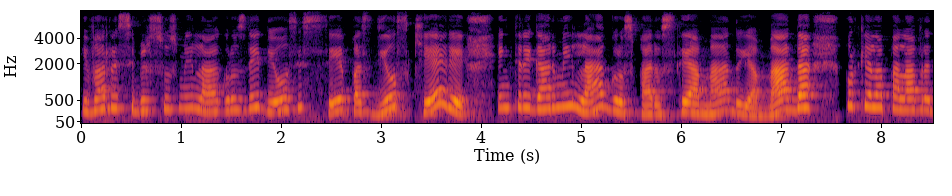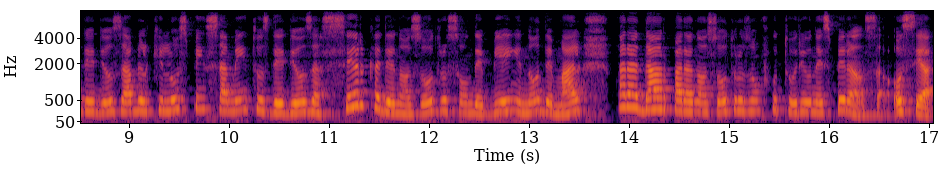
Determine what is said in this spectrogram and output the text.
e vai receber seus milagros de Deus. E sepas, Deus quer entregar milagros para você, amado e amada, porque a palavra de Deus habla que os pensamentos de Deus acerca de nós outros são de bem e não de mal, para dar para nós outros um futuro e uma esperança. Ou seja,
